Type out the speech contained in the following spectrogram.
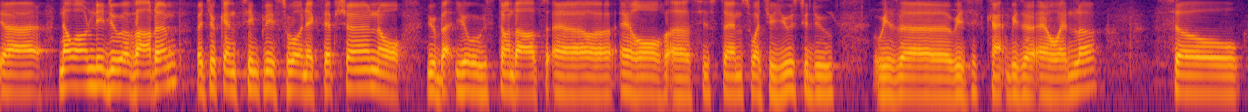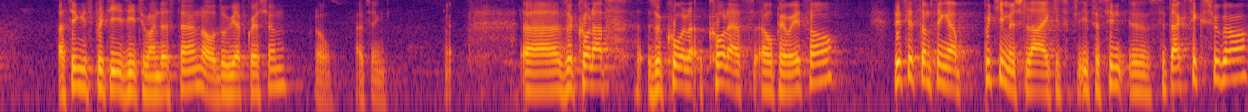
Uh, now only do a var dump, but you can simply throw an exception or your standard uh, error uh, systems, what you used to do with, uh, with, this kind, with the error handler. So I think it's pretty easy to understand, or do we have question? No, I think. Uh, the collapse, the coalesce operator, this is something I pretty much like. It's, it's a syntactic sugar,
